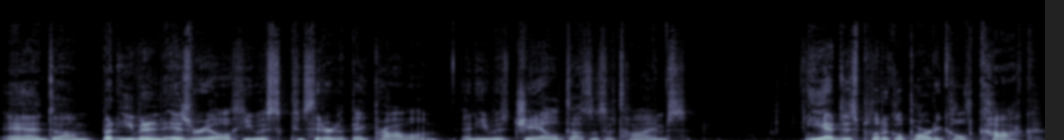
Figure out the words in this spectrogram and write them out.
And um, but even in Israel, he was considered a big problem, and he was jailed dozens of times. He had this political party called Koch,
